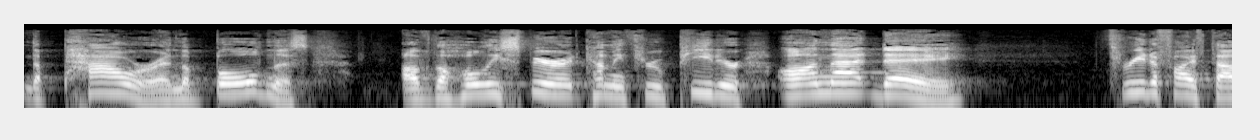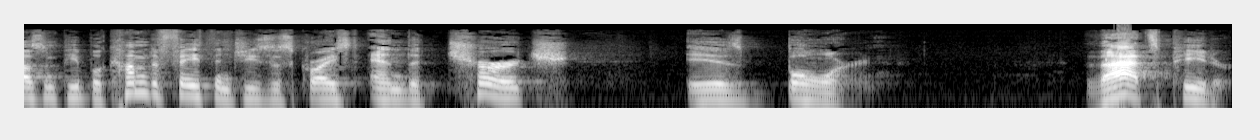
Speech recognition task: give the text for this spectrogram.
the power and the boldness of the Holy Spirit coming through Peter on that day, three to 5,000 people come to faith in Jesus Christ, and the church is born. That's Peter.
